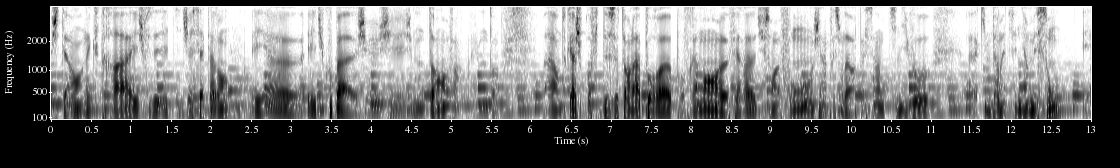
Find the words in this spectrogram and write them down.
J'étais en extra et je faisais des DJ sets avant. Et, et du coup, bah, j'ai mon temps, enfin, mon temps. Bah, en tout cas, je profite de ce temps-là pour, pour vraiment faire du son à fond. J'ai l'impression d'avoir passé un petit niveau qui me permet de finir mes sons. Et,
